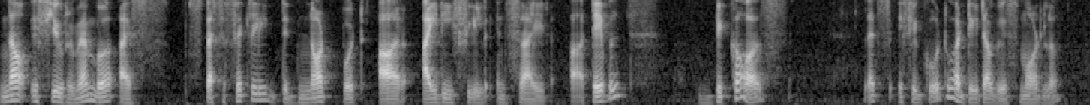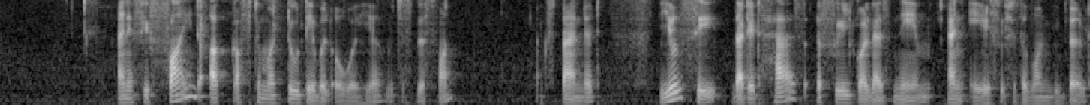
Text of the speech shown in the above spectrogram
Now, if you remember, I specifically did not put our ID field inside our table because let's, if you go to our database modeler and if you find a customer two table over here, which is this one, expand it, you'll see that it has a field called as name and age, which is the one we built,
